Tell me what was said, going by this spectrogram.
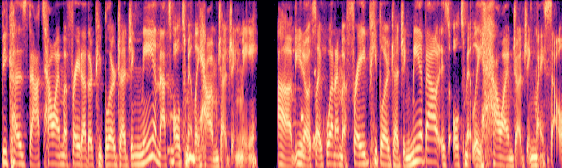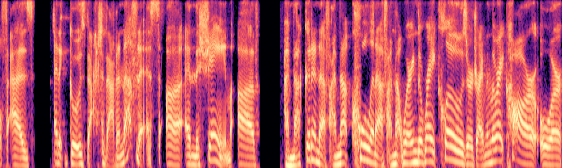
because that's how I'm afraid other people are judging me. And that's mm-hmm. ultimately how I'm judging me. Um, you know, it's like what I'm afraid people are judging me about is ultimately how I'm judging myself as, and it goes back to that enoughness uh, and the shame of I'm not good enough. I'm not cool enough. I'm not wearing the right clothes or driving the right car or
